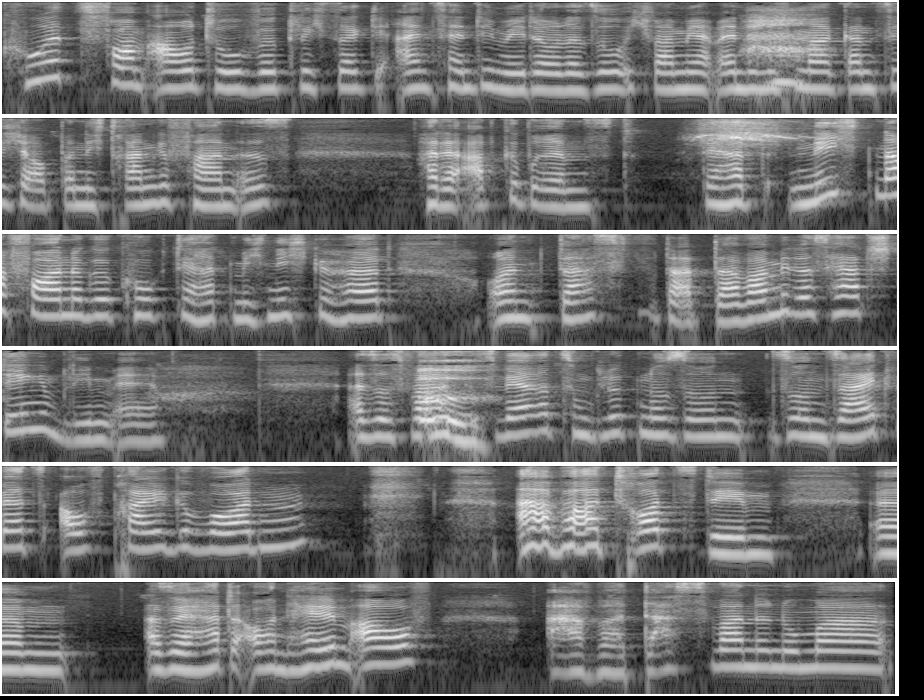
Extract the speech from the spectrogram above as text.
kurz vorm Auto, wirklich, sagt ihr, ein Zentimeter oder so, ich war mir am Ende nicht mal ganz sicher, ob er nicht dran gefahren ist, hat er abgebremst. Der hat nicht nach vorne geguckt, der hat mich nicht gehört. Und das, da, da war mir das Herz stehen geblieben, ey. Also es, war, es wäre zum Glück nur so ein, so ein Seitwärtsaufprall geworden. Aber trotzdem, ähm, also er hatte auch einen Helm auf, aber das war eine Nummer,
